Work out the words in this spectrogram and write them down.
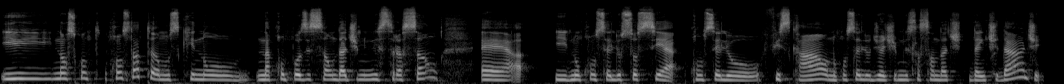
e nós constatamos que no, na composição da administração é, e no conselho social, conselho fiscal, no conselho de administração da, da entidade,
